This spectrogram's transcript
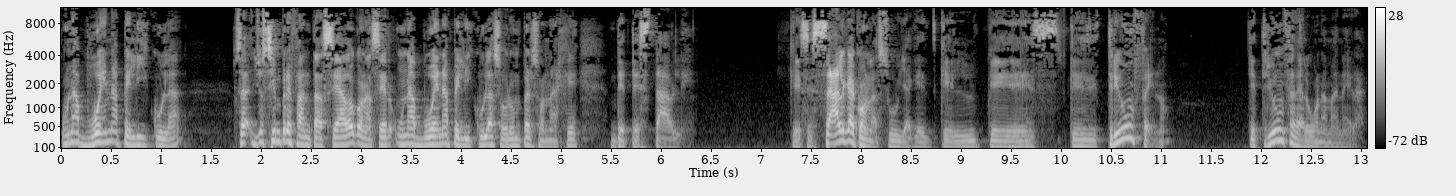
Una buena película. O sea, yo siempre he fantaseado con hacer una buena película sobre un personaje detestable. Que se salga con la suya, que, que, que, que triunfe, ¿no? Que triunfe de alguna manera.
